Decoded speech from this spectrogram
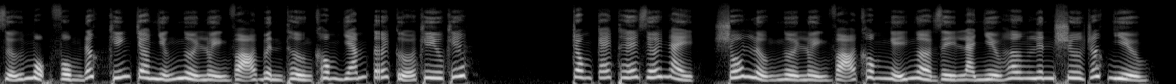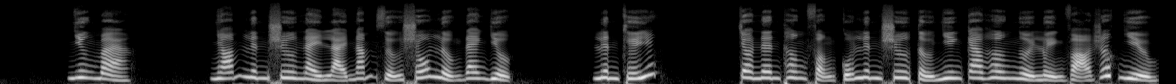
giữ một vùng đất khiến cho những người luyện võ bình thường không dám tới cửa khiêu khích. Trong cái thế giới này, số lượng người luyện võ không nghĩ ngờ gì là nhiều hơn linh sư rất nhiều. Nhưng mà, nhóm linh sư này lại nắm giữ số lượng đan dược, linh khí, cho nên thân phận của linh sư tự nhiên cao hơn người luyện võ rất nhiều.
